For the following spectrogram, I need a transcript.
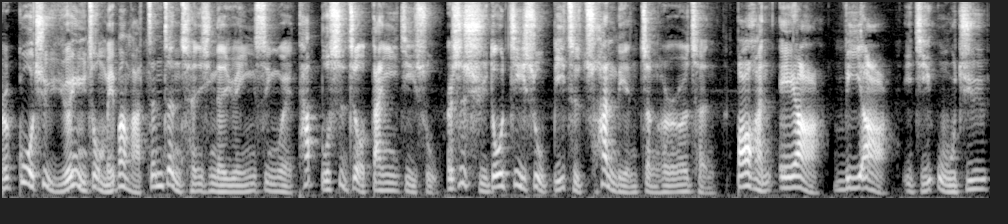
而过去元宇宙没办法真正成型的原因，是因为它不是只有单一技术，而是许多技术彼此串联整合而成，包含 AR、VR 以及 5G、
